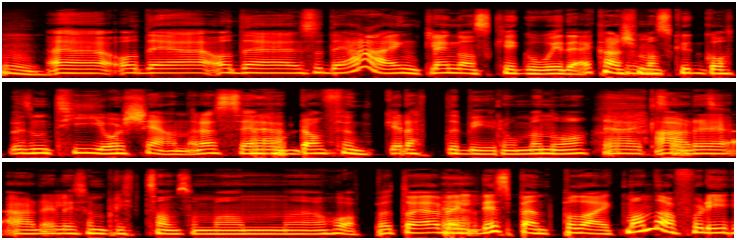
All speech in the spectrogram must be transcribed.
Mm. Uh, og det, og det, så det er egentlig en ganske god idé. Kanskje man skulle gått liksom ti år senere, se Ja. hvordan funker dette byrommet nå. Ja. Er det, er det liksom blitt sånn som man eh, håpet? Og jeg er veldig spent på Deichman, da, fordi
